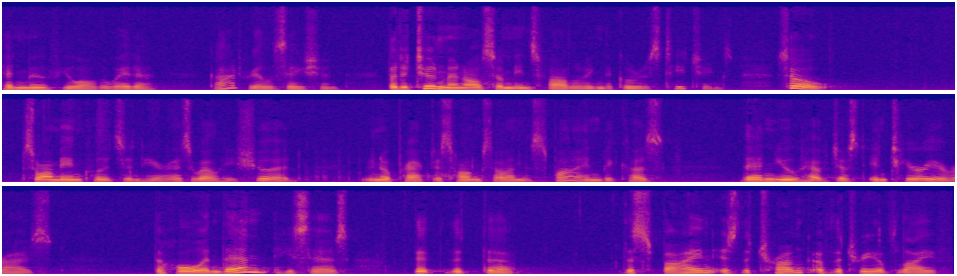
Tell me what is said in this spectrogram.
can move you all the way to God realization. But attunement also means following the Guru's teachings. So, Swami includes in here, as well he should, you know, practice Hong Sau in the spine because then you have just interiorized the whole. And then he says that the, the the spine is the trunk of the tree of life,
